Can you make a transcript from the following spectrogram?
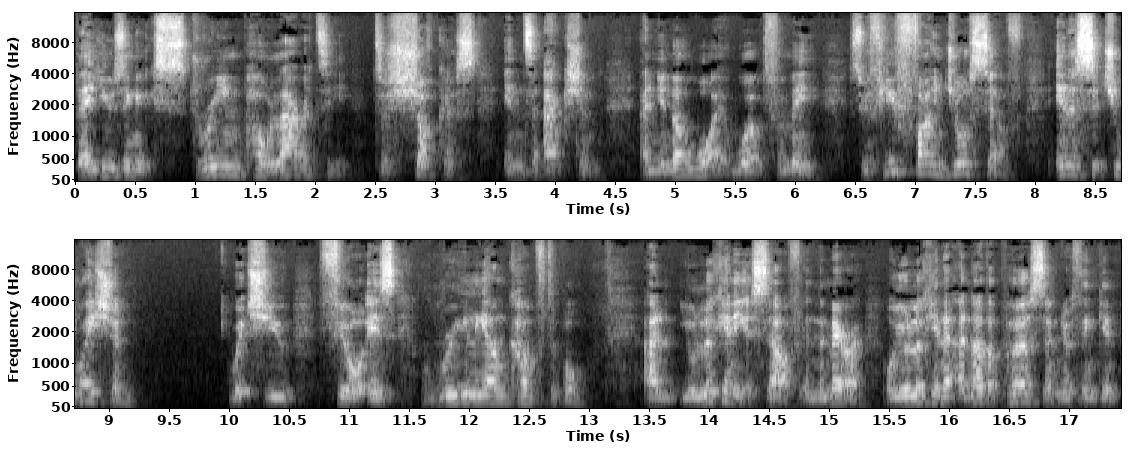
They're using extreme polarity to shock us into action. And you know what? It worked for me. So if you find yourself in a situation which you feel is really uncomfortable and you're looking at yourself in the mirror or you're looking at another person you're thinking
